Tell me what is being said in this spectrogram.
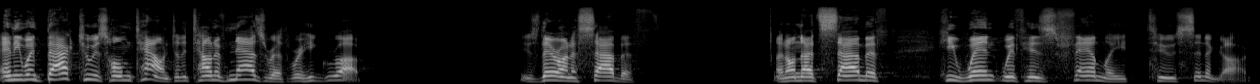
and he went back to his hometown, to the town of Nazareth, where he grew up. He was there on a Sabbath. And on that Sabbath, he went with his family to synagogue.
